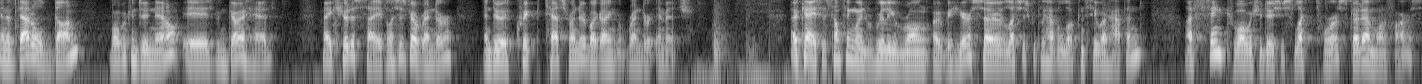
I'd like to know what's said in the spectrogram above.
And if that all done, what we can do now is we can go ahead, make sure to save, let's just go render and do a quick test render by going render image. Okay, so something went really wrong over here. So let's just quickly have a look and see what happened. I think what we should do is just select the torus, go down modifiers,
